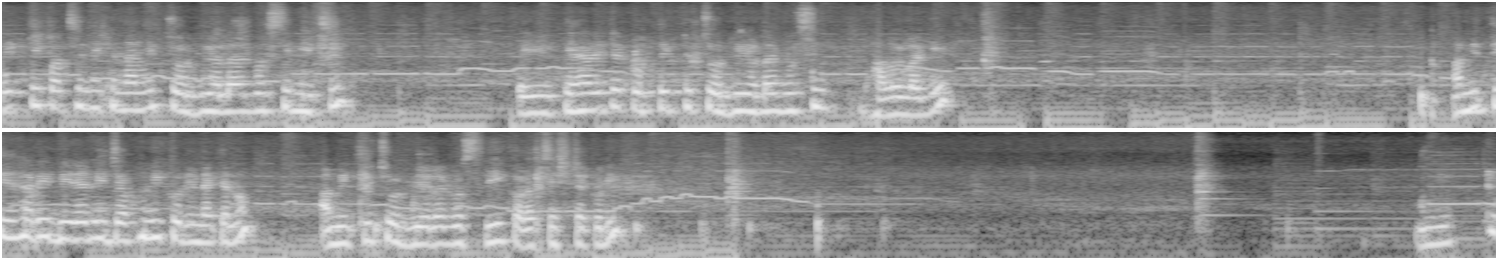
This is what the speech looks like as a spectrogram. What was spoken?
দেখতেই পাচ্ছেন এখানে আমি চর্বিওয়ালা গোসি নিয়েছি। এই তেহারিটা করতে একটু চর্বিওয়ালা গোসি ভালো লাগে। আমি তেহারি বিরিয়ানি যখনই করি না কেন, আমি একটু চর্বিওয়ালা গোস দিয়ে করার চেষ্টা করি। আমি একটু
